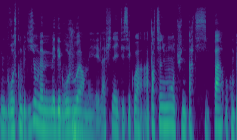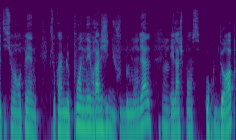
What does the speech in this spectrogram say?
une grosse compétition, même mais des gros joueurs, mais la finalité, c'est quoi? À partir du moment où tu ne participes pas aux compétitions européennes, qui sont quand même le point névralgique du football mondial, Mm. et là, je pense aux Coupes d'Europe,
